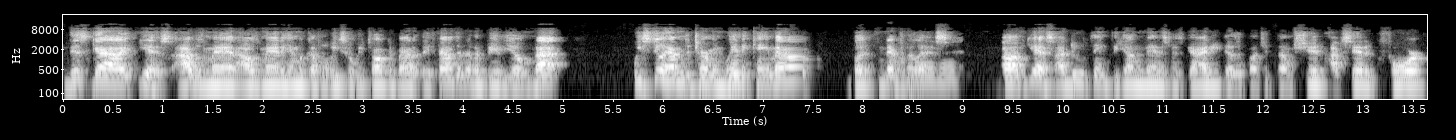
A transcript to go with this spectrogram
this guy, yes, I was mad. I was mad at him a couple of weeks ago. We talked about it. They found another video. Not, we still haven't determined when it came out, but nevertheless, Mhm. Um, yes, I do think the young man is misguided. He does a bunch of dumb shit. I've said it before.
